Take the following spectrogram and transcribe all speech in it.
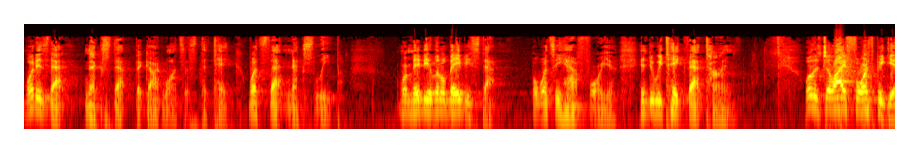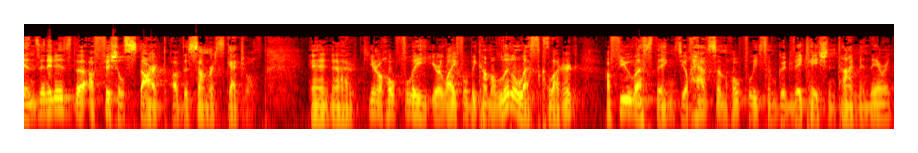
What is that next step that God wants us to take? What's that next leap? Or maybe a little baby step, but what's He have for you? And do we take that time? Well, as July 4th begins, and it is the official start of the summer schedule. And, uh, you know, hopefully your life will become a little less cluttered, a few less things. You'll have some, hopefully, some good vacation time in there, and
